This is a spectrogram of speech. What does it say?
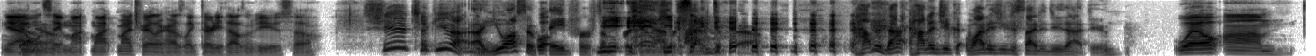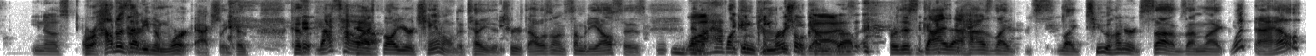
Yeah, Yeah. I won't say my, my my trailer has like thirty thousand views. So Shit, check you out. Uh, you also Well, paid for some freaking yes, I advertisement, though. did. How did that? How did you? Why did you decide to do that, dude? well, um, you know, Or how does that even work? Actually, because because that's how I saw your channel. To tell you the truth, I was on somebody else's well, I have fucking compete commercial comes guys. for this guy that has like like 200 subs. I'm like, what the hell?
